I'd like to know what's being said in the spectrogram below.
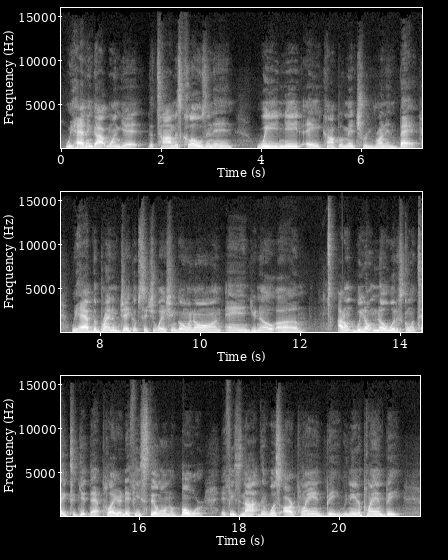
We haven't got one yet. The time is closing in. We need a complimentary running back. We have the Brandon Jacobs situation going on, and you know, um, I don't. We don't know what it's going to take to get that player, and if he's still on the board. If he's not, then what's our plan B? We need a plan B.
